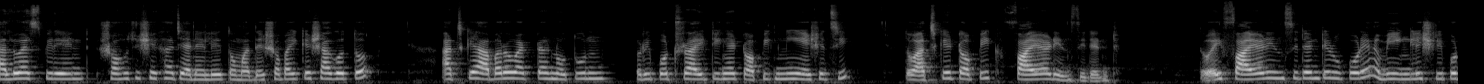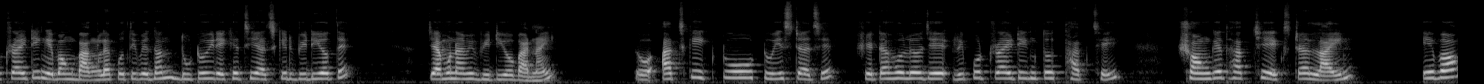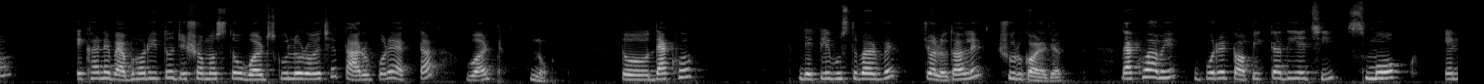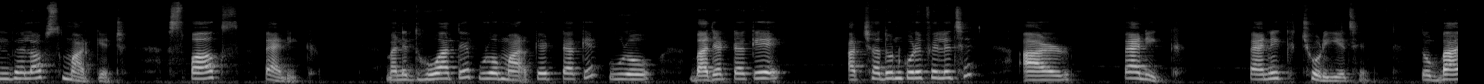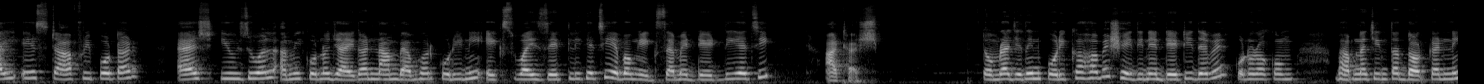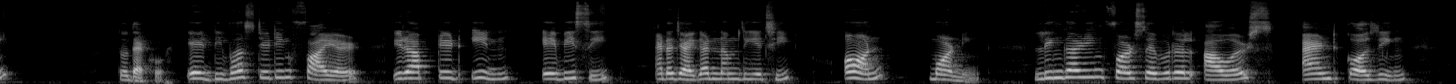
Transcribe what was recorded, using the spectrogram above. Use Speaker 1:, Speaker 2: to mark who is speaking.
Speaker 1: Hello aspirant, সহজে শেখা চ্যানেলে তোমাদের সবাইকে স্বাগত। আজকে আবারও একটা নতুন রিপোর্ট রাইটিংয়ের টপিক নিয়ে এসেছি। তো আজকের টপিক ফায়ার ইনসিডেন্ট। তো এই ফায়ার ইনসিডেন্টের উপরে আমি ইংলিশ রিপোর্ট রাইটিং এবং বাংলা প্রতিবেদন দুটোই রেখেছি আজকের ভিডিওতে। যেমন আমি ভিডিও বানাই। তো আজকে একটু টুইস্ট আছে, সেটা হলো যে রিপোর্ট রাইটিং তো থাকছেই, সঙ্গে থাকছে এক্সট্রা লাইন এবং এখানে ব্যবহৃত যে সমস্ত ওয়ার্ডসগুলো রয়েছে, তার উপরে একটা ওয়ার্ড নোট। তো দেখো, দেখলে বুঝতে পারবে। চলো তাহলে শুরু করা যাক। দেখো আমি উপরে টপিকটা দিয়েছি, smoke envelops market, sparks panic. মানে ধোয়াতে পুরো মার্কেটটাকে, পুরো বাজারটাকে আচ্ছাদন করে ফেলেছে, আর প্যানিক প্যানিক ছড়িয়েছে। তো by a staff reporter as usual আমি কোনো জায়গার নাম ব্যবহার করিনি এক্স ওয়াই জেড লিখেছি এবং এক্সামের ডেট দিয়েছি, আঠাশ। তোমরা যেদিন পরীক্ষা হবে সেই দিনের ডেটই দেবে, কোনো রকম ভাবনা চিন্তার দরকার নেই। তো দেখো a devastating fire erupted in ABC একটা জায়গার নাম দিয়েছি on morning lingering for several hours and causing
